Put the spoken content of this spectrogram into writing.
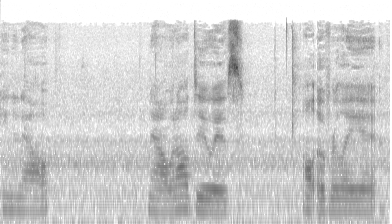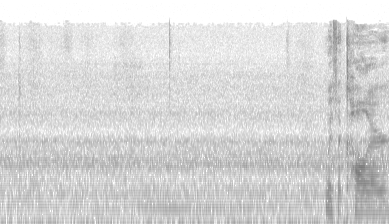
painted out. Now, what I'll do is I'll overlay it with a color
